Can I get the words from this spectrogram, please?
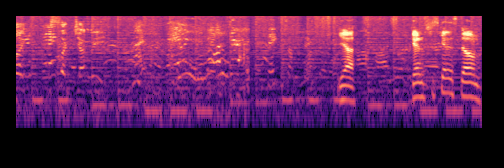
like this is like Jet Li. Yeah. Again, it's just getting a stone.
